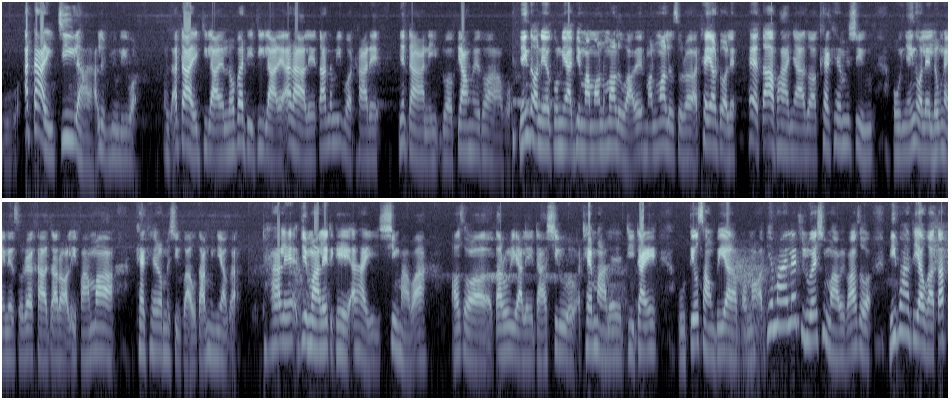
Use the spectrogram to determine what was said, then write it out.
ဟိုအတ္တတွေကြီးလာတာအဲ့လိုမျိုးလေးပေါ့အတ္တတွေကြီးလာတယ်လောဘတွေကြီးလာတယ်အဲ့ဒါကလည်းသာသမီပေါ်ထားတဲ့မေတ္တာကနေပြီးတော့ပြောင်းလဲသွားတာပေါ့ငိမ့်တော်နေကိုနေအပြင်မှာမောင်နှမလိုပါပဲမောင်နှမလိုဆိုတော့အထက်ရောက်တော့လေဟဲ့တာဘာညာဆိုတော့ခက်ခဲမရှိဘူးဟိုငိမ့်တော်လဲလုံနိုင်တယ်ဆိုတဲ့အခါကျတော့လေဘာမှခက်ခဲတော့မရှိပါဘူးတာမီနှစ်ယောက်ကဒါလည်းအပြင်မှာလည်းတကယ်အဲ့ဒါကြီးရှိမှာပါ အောက်ဆိုတော့တာတို့တွေကလည်းဒါရှိလို့အထက်မှာလည်းဒီတိုင်းဟိုတယောက်ဆောင်ပေးရတာပေါ့နော်အပြင်မှာလည်းဒီလိုပဲရှိမှာပဲဘာလို့ဆိုတော့မိဘတယောက်ကတာသ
